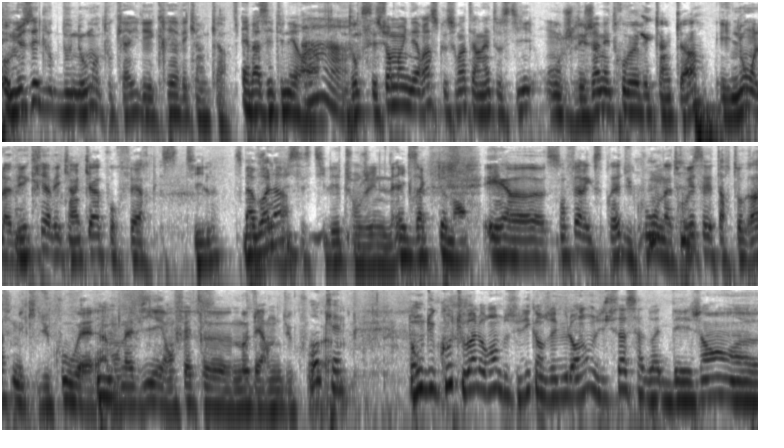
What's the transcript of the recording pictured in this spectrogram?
au musée de Lugdunum, en tout cas, il est écrit avec un K. Eh ben c'est une erreur. Ah. Donc, c'est sûrement une erreur parce que sur Internet aussi, on, je l'ai jamais trouvé avec un K. Et nous, on l'avait écrit avec un K pour faire style. Parce Bah voilà. C'est stylé de changer une lettre. Exactement. Et euh, sans faire exprès, du coup, on a trouvé cette orthographe, mais qui, du coup, ouais, à mon avis, est en fait euh, moderne, du coup. Ok. Euh, Donc du coup, tu vois, Laurent, je me suis dit quand j'ai vu leur nom, je me suis dit ça, ça doit être des gens euh,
